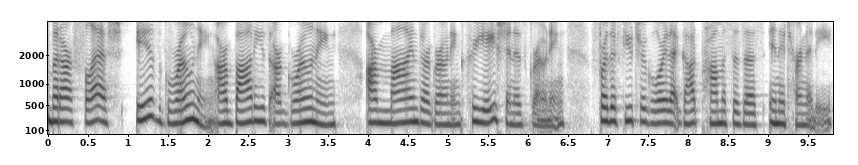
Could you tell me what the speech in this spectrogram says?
But our flesh is groaning. Our bodies are groaning. Our minds are groaning. Creation is groaning for the future glory that God promises us in eternity.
